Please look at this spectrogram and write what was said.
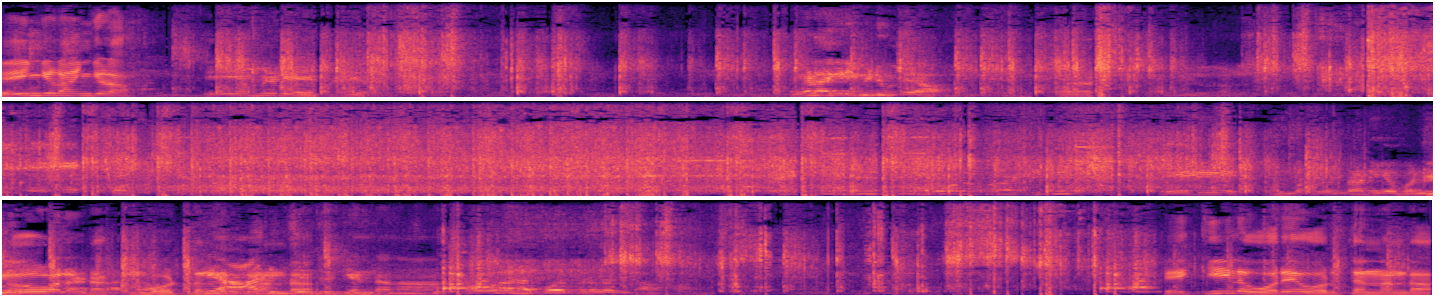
ஏய் இங்கடா இங்கடா. ஏய் எப்படி எப்படி எங்கடா வீட்டுக்குள்ளயா ஏய் நம்ம என்ன நீங்க பண்ணி க்ளோவால் டக்குன்னு போட்டுருந்தாண்டா ஏய் கீழே ஒரே ஒருத்தன் தான்டா.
